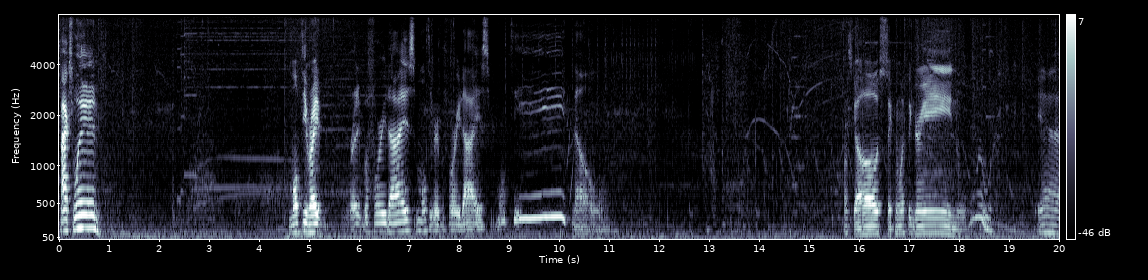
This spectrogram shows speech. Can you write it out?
Max win. Multi right right before he dies. Multi right before he dies. Multi. No. Let's go. Sticking with the green. Woo. Yeah.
